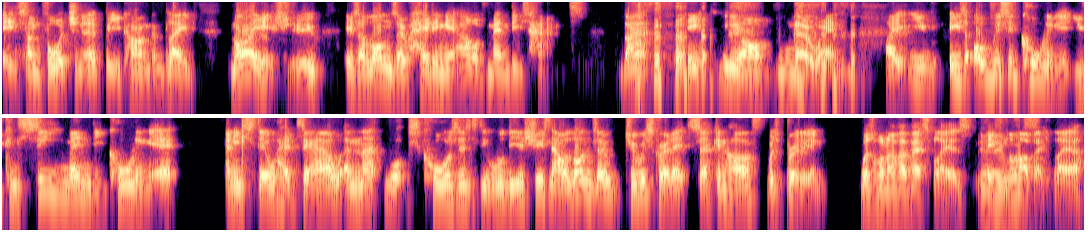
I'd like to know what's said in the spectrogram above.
It's unfortunate, but you can't complain. My issue is Alonso heading it out of Mendy's hands. That pissed me off no end. Like you, he's obviously calling it. You can see Mendy calling it, and he still heads it out, and that what causes the, all the issues. Now Alonso, to his credit, second half was brilliant. Was one of our best players, Yeah, if not was. our best player.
